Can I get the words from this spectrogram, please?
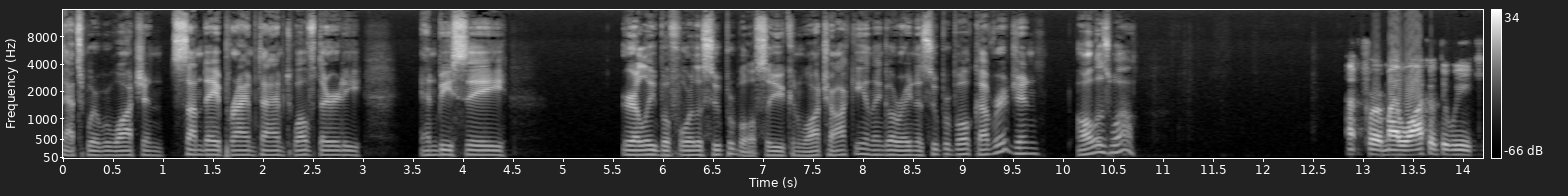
That's where we're watching Sunday prime time, twelve thirty, NBC, early before the Super Bowl, so you can watch hockey and then go right into Super Bowl coverage, and all is well. Uh, for my lock of the week,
